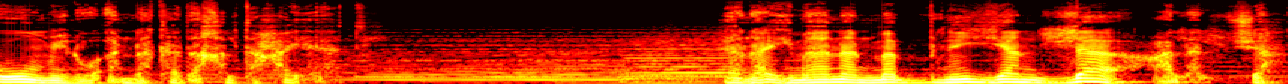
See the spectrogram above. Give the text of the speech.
أؤمن أنك دخلت حياتي. كان ايمانا مبنيا لا على الجهل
